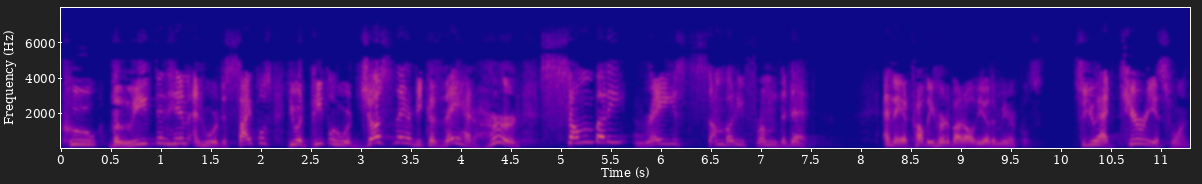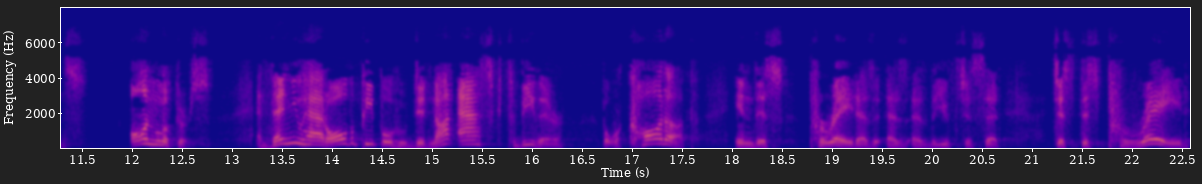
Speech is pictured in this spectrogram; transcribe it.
who believed in him and who were disciples. You had people who were just there because they had heard somebody raised somebody from the dead. And they had probably heard about all the other miracles. So you had curious ones, onlookers. And then you had all the people who did not ask to be there, but were caught up in this parade, as, as, as the youth just said. Just this parade,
